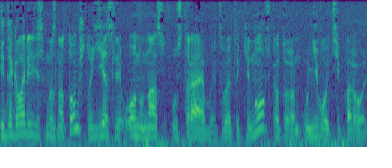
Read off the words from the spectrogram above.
И договорились мы на том, что если он у нас устраивает в это кино, в котором у него типа роль,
